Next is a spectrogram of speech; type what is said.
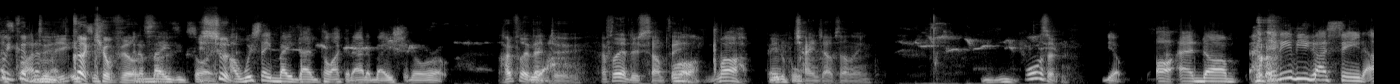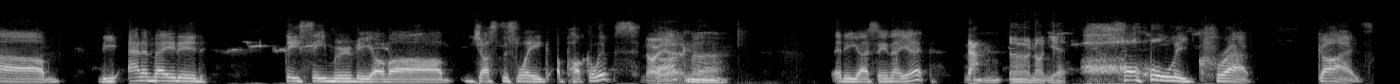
As you gotta do. You gotta kill villains. An amazing story. I wish they made that into like an animation or. A, Hopefully they Yeah. do. Hopefully they do something. oh, oh, beautiful. Change up something. Mm-hmm. Awesome. Yep. Oh, and um, have any of you guys seen um, the animated DC movie of uh, Justice League Apocalypse? No, yeah, Dark? no. No. Any of you guys seen that yet? Nah. no, not yet. Holy crap, guys!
